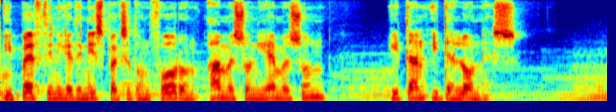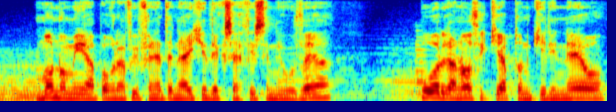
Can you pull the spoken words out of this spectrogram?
Υπεύθυνοι για την ίσπραξη των φόρων άμεσων ή έμεσων ήταν οι τελώνες. Μόνο μία απογραφή φαίνεται να είχε διεξαχθεί στην Ιουδαία που οργανώθηκε από τον Κυριναίο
